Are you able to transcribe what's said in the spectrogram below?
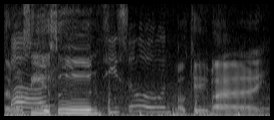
Mo, Bye. see you soon. See you soon. Okay, bye.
